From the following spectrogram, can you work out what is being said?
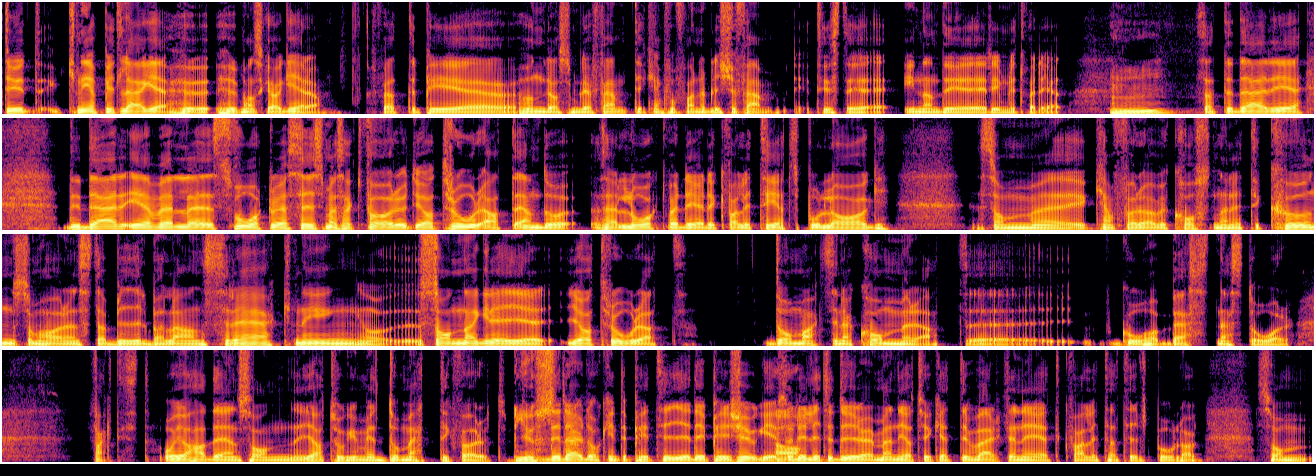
det är ett knepigt läge hur, hur man ska agera. För att P100 som blev 50 kan fortfarande bli 25 tills det, innan det är rimligt värderat. Så att det, där är, det där är väl svårt och jag säger som jag sagt förut. Jag tror att ändå här, lågt värderade kvalitetsbolag som eh, kan föra över kostnader till kund som har en stabil balansräkning och sådana grejer. Jag tror att de aktierna kommer att eh, gå bäst nästa år. Faktiskt. Och jag hade en sån, jag tog ju med Dometic förut. Just det där det. är dock inte P10, det är P20, Ja. så det är lite dyrare. Men jag tycker att det verkligen är ett kvalitativt bolag som,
